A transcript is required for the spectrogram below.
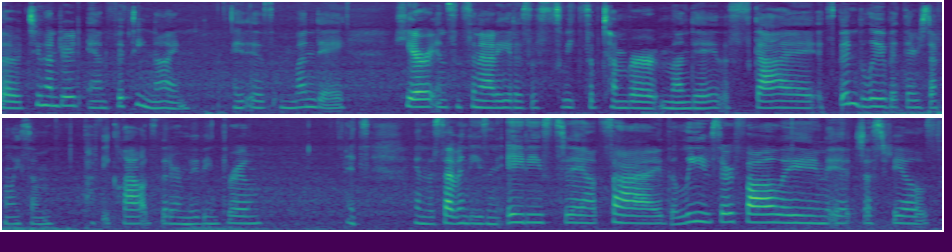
Episode 259. It is Monday here in Cincinnati. It is a sweet September Monday. The sky, it's been blue, but there's definitely some puffy clouds that are moving through. It's in the 70s and 80s today outside. The leaves are falling. It just feels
